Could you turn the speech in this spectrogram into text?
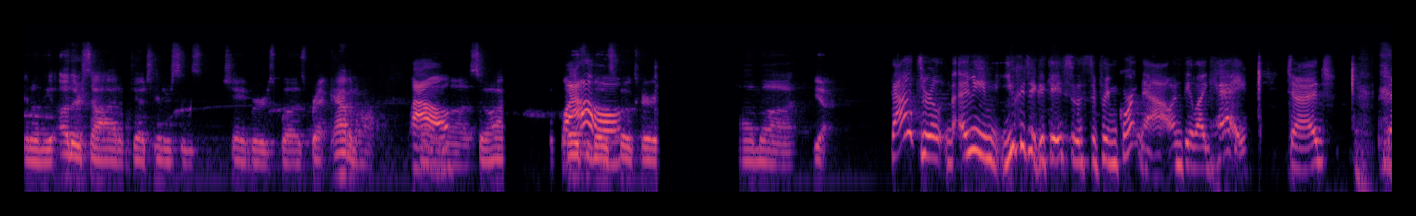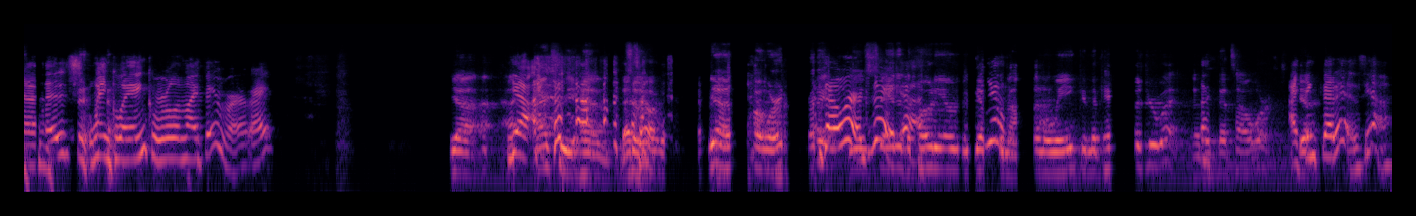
and on the other side of Judge Henderson's chambers was Brett Kavanaugh. Wow. Um, uh, so I, both of those folks very, um, uh, yeah. That's real. I mean, you could take a case to the Supreme Court now and be like, hey, judge, judge, wink, wink, rule in my favor, right? Yeah. I, Yeah. I actually have. That's so- how it works. Yeah, that's how it works. Right? It works, You right, stand at yeah. the podium, you give Yeah. them a nod and a wink, and the case goes your way. I think that's how it works. I Yeah. think that is. Yeah.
